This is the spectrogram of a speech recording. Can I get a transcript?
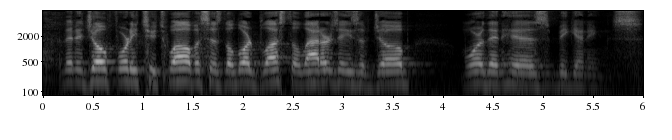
And then in Job 42 12, it says, The Lord blessed the latter days of Job more than his beginnings.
